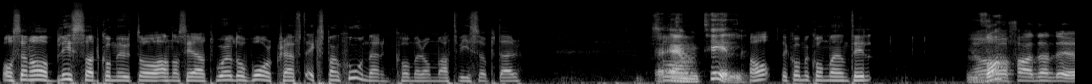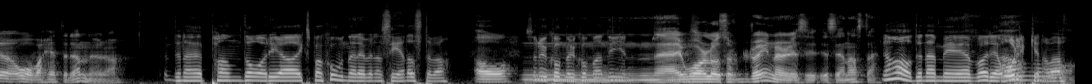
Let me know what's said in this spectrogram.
Och sen har Blizzard kommit ut och annonserat World of Warcraft-expansionen kommer de att visa upp där. Så, En till? Ja, det kommer komma en till. Ja, Va? vad fan, den, det, åh, vad heter den nu då? Den här Pandaria-expansionen är väl den senaste va? Ja. Så nu kommer det komma en ny- Mm, Nej, Warlords of Draenor är, är senaste. Jaha, den där med, vad är det, orkerna va?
